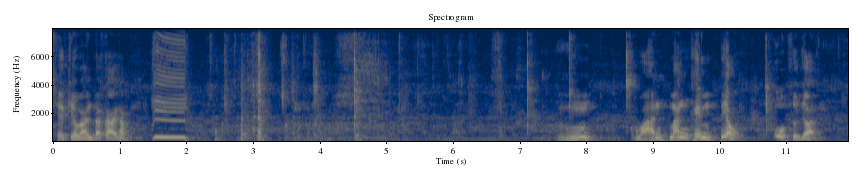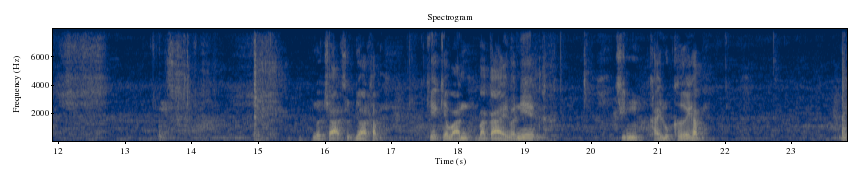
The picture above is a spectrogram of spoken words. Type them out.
เขียวเขียวหวานตะกายครับ อืมห วานมันเค็มเปรี้ยวโอ้สุดยอด รสชาติสุดยอดครับ เค้กเขียวหวานบากายวันนี้ ชิมไข่ลูกเขยครับอื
